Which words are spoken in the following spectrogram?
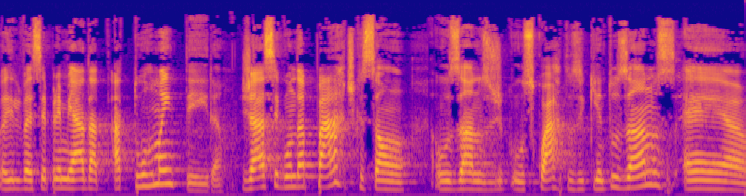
ele vai ser premiado a, a turma inteira. Já a segunda parte, que são os anos, de, os quartos e quintos anos, é,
